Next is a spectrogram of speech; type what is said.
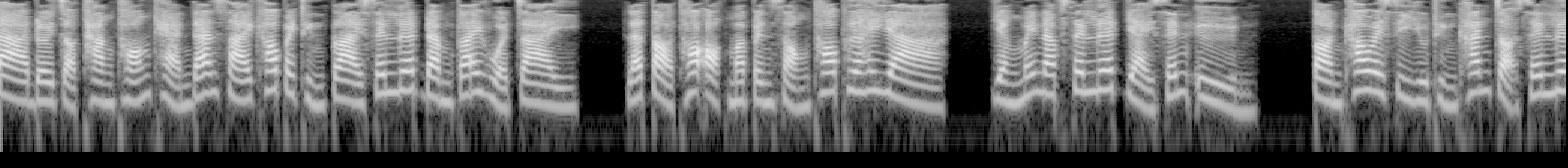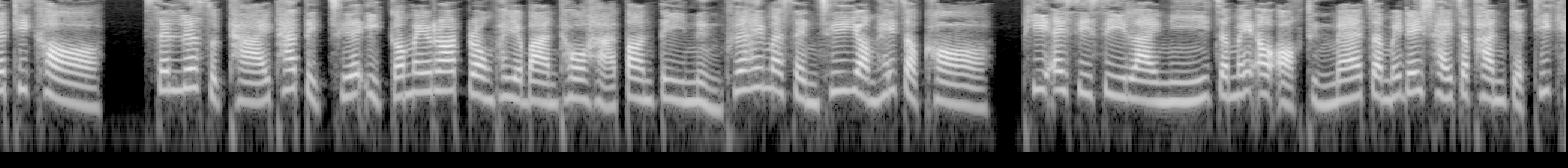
ยาโดยเจาะทางท้องแขนด้านซ้ายเข้าไปถึงปลายเส้นเลือดดำใกล้หัวใจ และต่อท่อออกมาเป็นสองท่อเพื่อให้ยา ยังไม่นับเส้นเลือดใหญ่เส้นอื่น ตอนเข้า ICU ถึงขั้นเจาะเส้นเลือดที่คอ เส้นเลือดสุดท้ายถ้าติดเชื้ออีกก็ไม่รอดโรงพยาบาลโทรหาตอนตีหนึ่งเพื่อให้มาเซ็นชื่อยอมให้เจาะคอ PICC ลายนี้จะไม่เอาออกถึงแม้จะไม่ได้ใช้จะพันเก็บที่แข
